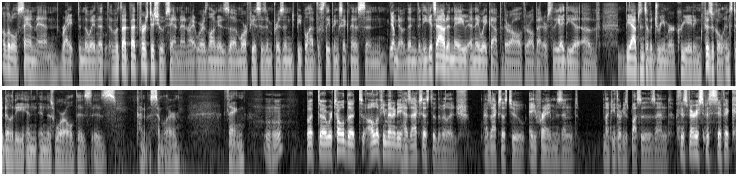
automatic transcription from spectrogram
a little Sandman, right? In the way that Mm-hmm. was that that first issue of Sandman, right? Where as long as uh, Morpheus is imprisoned, people have the sleeping sickness, and Yep. you know, then then he gets out and they and they wake up. They're all they're all better. So the idea of the absence of a dreamer creating physical instability in in this world is is kind of a similar thing. hmm But uh, we're told that all of humanity has access to the village, has access to A-frames and 1930s buses and this very specific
